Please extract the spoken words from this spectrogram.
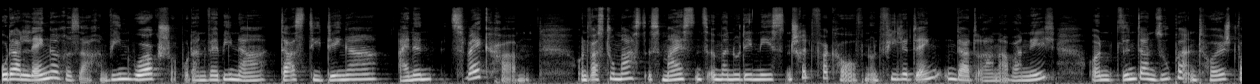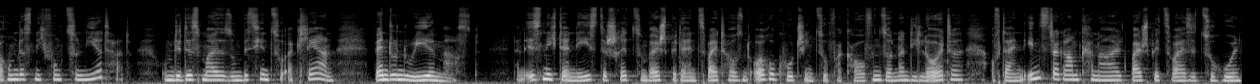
oder längere Sachen wie ein Workshop oder ein Webinar, dass die Dinger einen Zweck haben. Und was du machst, ist meistens immer nur den nächsten Schritt verkaufen. Und viele denken daran aber nicht und sind dann super enttäuscht, warum das nicht funktioniert hat. Um dir das mal so ein bisschen zu erklären. Wenn du ein Reel machst, dann ist nicht der nächste Schritt zum Beispiel dein 2000 Euro Coaching zu verkaufen, sondern die Leute auf deinen Instagram-Kanal beispielsweise zu holen,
